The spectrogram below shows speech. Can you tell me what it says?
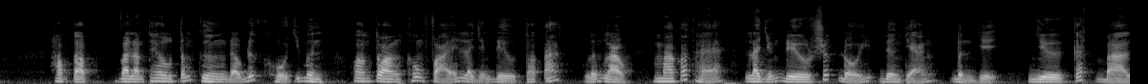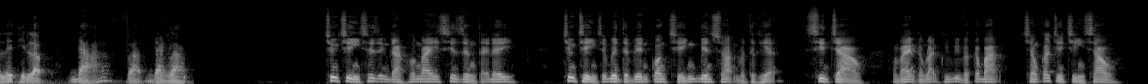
Học tập và làm theo tấm gương đạo đức Hồ Chí Minh hoàn toàn không phải là những điều to tát, lớn lao, mà có thể là những điều rất đổi đơn giản, bình dị như cách bà Lê Thị Lập đã và đang làm. Chương trình xây dựng Đảng hôm nay xin dừng tại đây. Chương trình do biên tập viên Quang Chính biên soạn và thực hiện. Xin chào và hẹn gặp lại quý vị và các bạn trong các chương trình sau.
